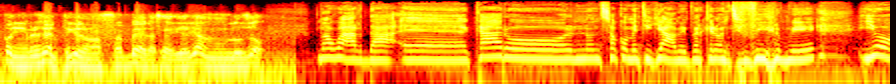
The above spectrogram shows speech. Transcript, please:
Poi tieni presente che io sono alfabeta, cioè l'italiano non lo so. Ma guarda, eh, caro, non so come ti chiami perché non ti firmi, io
